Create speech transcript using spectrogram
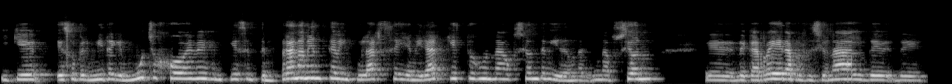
y que eso permita que muchos jóvenes empiecen tempranamente a vincularse y a mirar que esto es una opción de vida, una, una opción eh, de carrera profesional, de,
